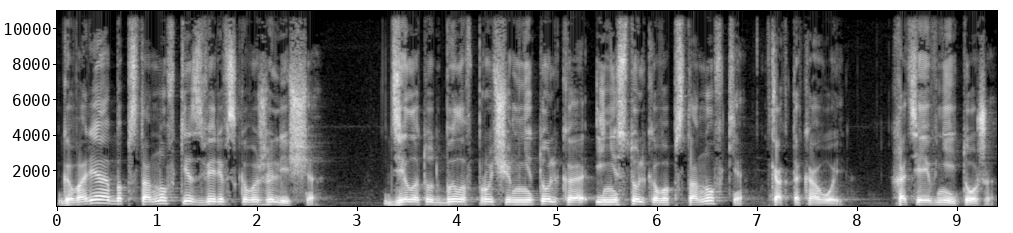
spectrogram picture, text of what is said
говоря об обстановке Зверевского жилища. Дело тут было, впрочем, не только и не столько в обстановке, как таковой, хотя и в ней тоже.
